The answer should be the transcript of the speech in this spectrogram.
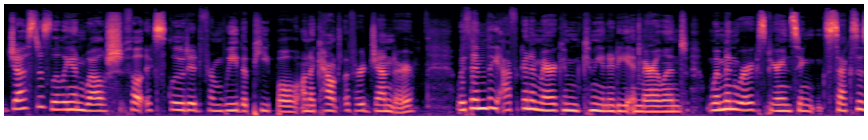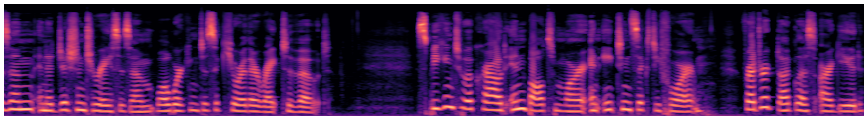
Just as Lillian Welsh felt excluded from We the People on account of her gender, within the African American community in Maryland, women were experiencing sexism in addition to racism while working to secure their right to vote. Speaking to a crowd in Baltimore in 1864, Frederick Douglass argued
